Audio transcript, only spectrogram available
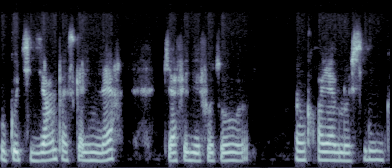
au, quotidien, Pascaline Lair, qui a fait des photos incroyables aussi. Donc,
